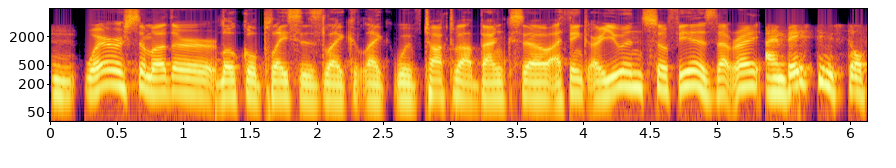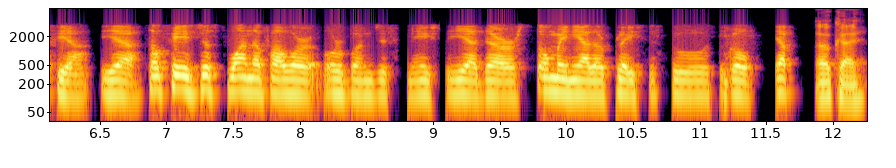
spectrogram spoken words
Yeah. Mm. Where are some other local places like like we've talked about Bansko? I think are you in Sofia? Is that right? I'm based in Sofia. Yeah, Sofia is just one of our urban destinations. Yeah, there are so many other places to to go. Yep. Okay.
